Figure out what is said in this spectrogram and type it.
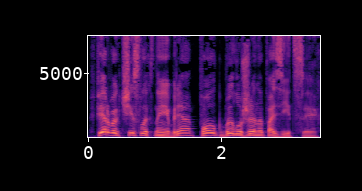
В первых числах ноября полк был уже на позициях.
